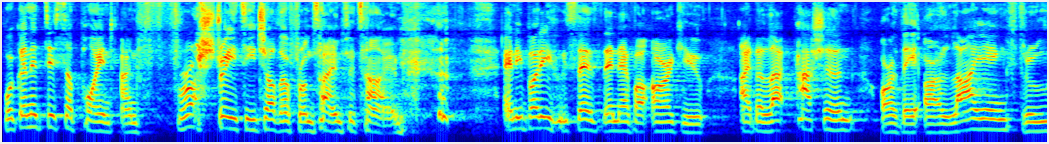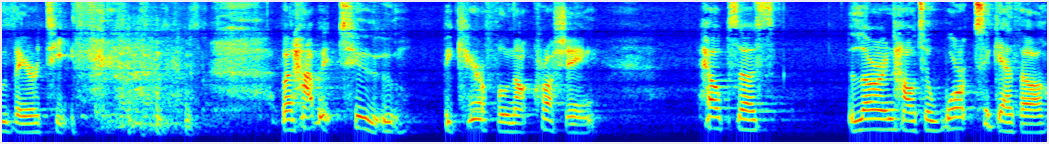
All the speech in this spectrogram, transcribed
we're going to disappoint and frustrate each other from time to time. Anybody who says they never argue either lack passion or they are lying through their teeth. but habit two, be careful not crushing, helps us learn how to work together,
